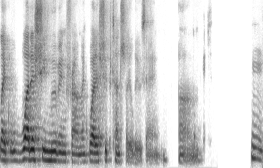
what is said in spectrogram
like what is she moving from? Like what is she potentially losing? Um, hmm.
